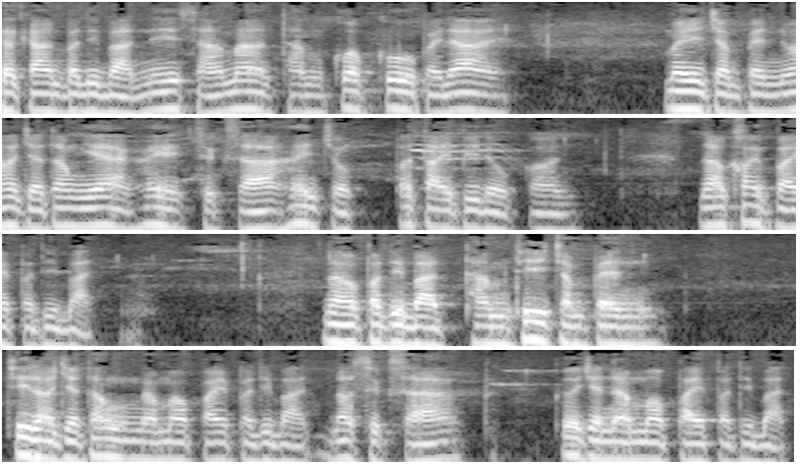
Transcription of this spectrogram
กับการปฏิบัตินี้สามารถทำควบคู่ไปได้ ไม่จำเป็นว่าจะต้องแยกให้ศึกษาให้จบพระไตรปิฎกก่อน แล้วค่อยไปปฏิบัติ เราปฏิบัติทำที่จำเป็นที่เราจะต้องนำเอาไปปฏิบัติ เราศึกษาเพื่อจะนำเอาไปปฏิบัติ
